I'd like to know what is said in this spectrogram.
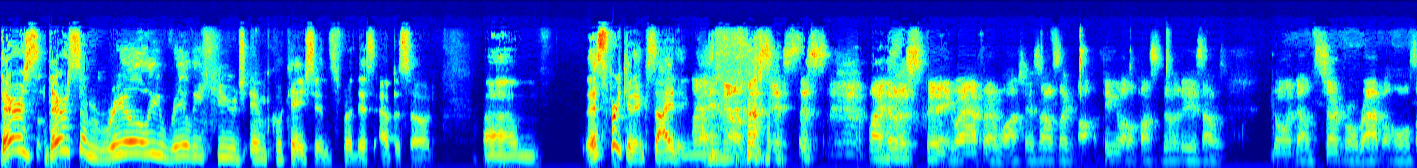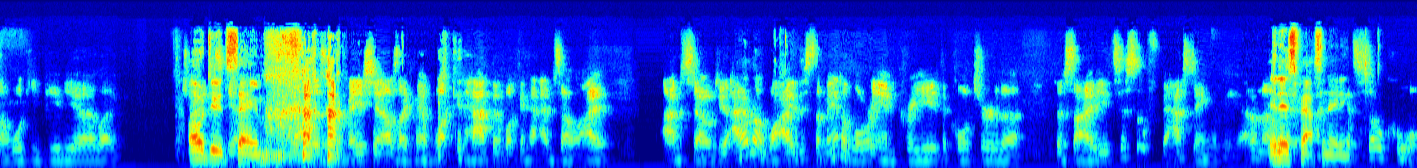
there's there's some really really huge implications for this episode. Um, it's freaking exciting, man. I know. This, it's this. My head was spinning right after I watched this. I was like oh, thinking about the possibilities. I was going down several rabbit holes on Wikipedia, like. oh, dude, same. all this information. I was like, man, what could happen? What can happen? So I, I'm stoked. Dude, I don't know why this the Mandalorian created the culture, the society. It's just so fascinating to me. I don't know. It is I- I think fascinating. it's so cool.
